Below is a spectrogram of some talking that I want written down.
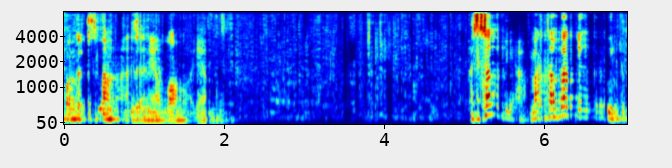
Ikhwatul Islam azani Allah iyyakum. As-sabi'ah, martabat yang ketujuh.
